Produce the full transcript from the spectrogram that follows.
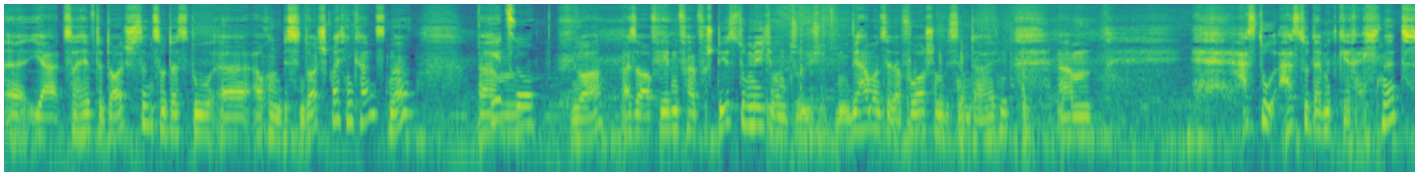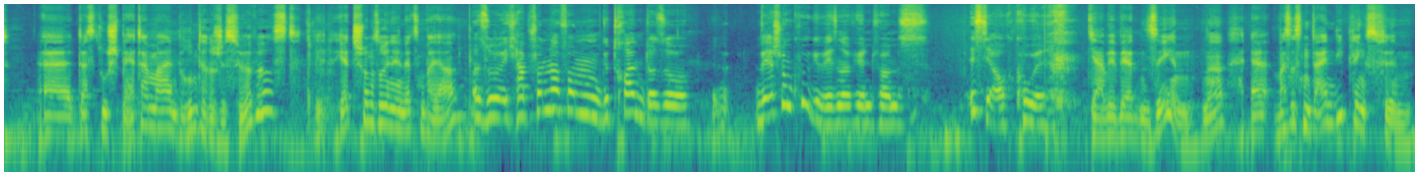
äh, ja zur Hälfte Deutsch sind, so dass du äh, auch ein bisschen Deutsch sprechen kannst, ne? Ähm, Geht so. Ja, also auf jeden Fall verstehst du mich und ich, wir haben uns ja davor schon ein bisschen unterhalten. Ähm, hast du, hast du damit gerechnet, äh, dass du später mal ein berühmter Regisseur wirst? Jetzt schon so in den letzten paar Jahren? Also ich habe schon davon geträumt. Also wäre schon cool gewesen auf jeden Fall. Und das ist ja auch cool. Ja, wir werden sehen. Ne? Äh, was ist denn dein Lieblingsfilm,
